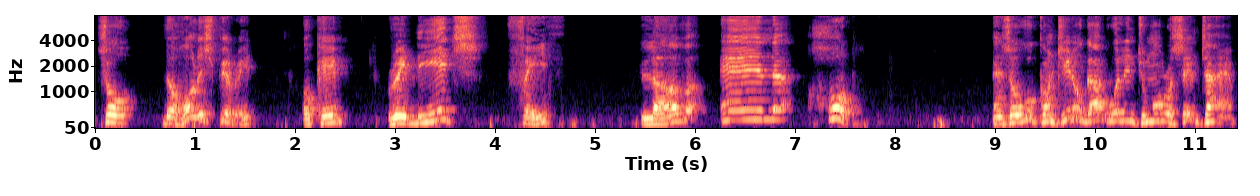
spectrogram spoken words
So the Holy Spirit, okay, radiates faith, love, and hope. And so we'll continue, God willing, tomorrow, same time.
